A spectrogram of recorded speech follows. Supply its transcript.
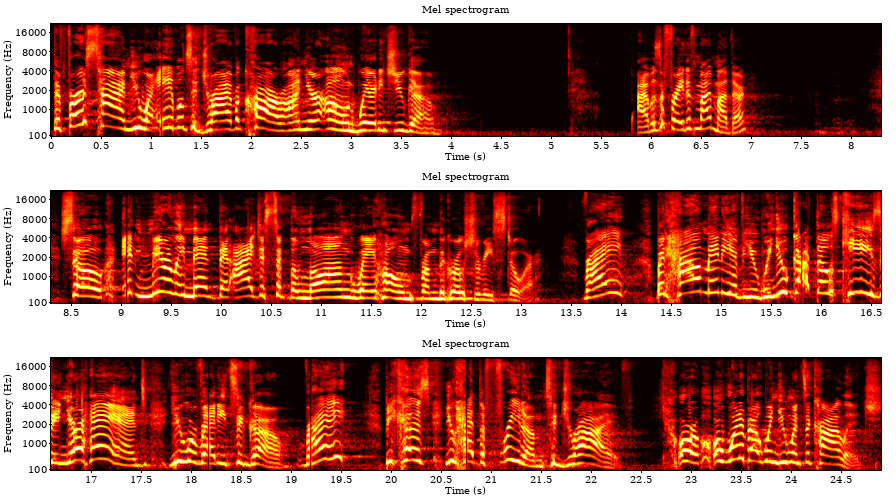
The first time you were able to drive a car on your own, where did you go? I was afraid of my mother. So it merely meant that I just took the long way home from the grocery store, right? But how many of you, when you got those keys in your hand, you were ready to go, right? Because you had the freedom to drive. Or, or what about when you went to college?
